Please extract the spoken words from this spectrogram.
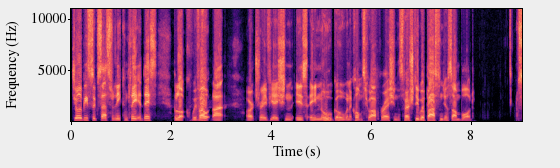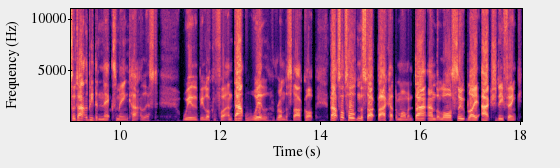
Joby successfully completed this, but look, without that, Archer Aviation is a no-go when it comes to operation, especially with passengers on board. So that'll be the next main catalyst we'll be looking for, and that will run the stock up. That's what's holding the stock back at the moment. That and the lawsuit, I actually think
